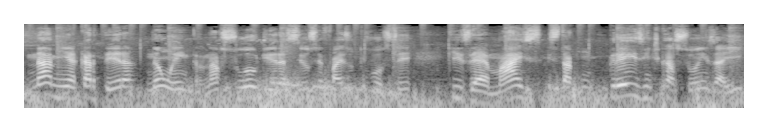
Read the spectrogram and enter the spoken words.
Na minha carteira não entra. Na sua o dinheiro é seu, você faz o que você quiser, mas está com três indicações aí.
